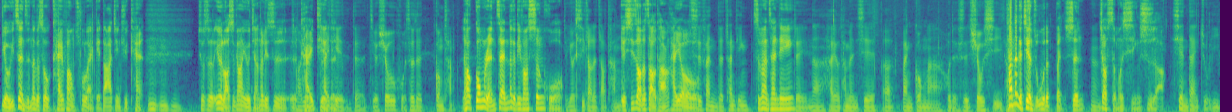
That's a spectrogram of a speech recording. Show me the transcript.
有一阵子那个时候开放出来给大家进去看，嗯嗯嗯。就是因为老师刚刚有讲那里是台铁的，台铁的就修火车的工厂，然后工人在那个地方生活，有洗澡的澡堂，有洗澡的澡堂，还有吃饭的餐厅。吃饭餐厅。对，那还有他们一些呃办公啊，或者是休息。它那个个建筑物的本身嗯叫什么形式啊？现代主义，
